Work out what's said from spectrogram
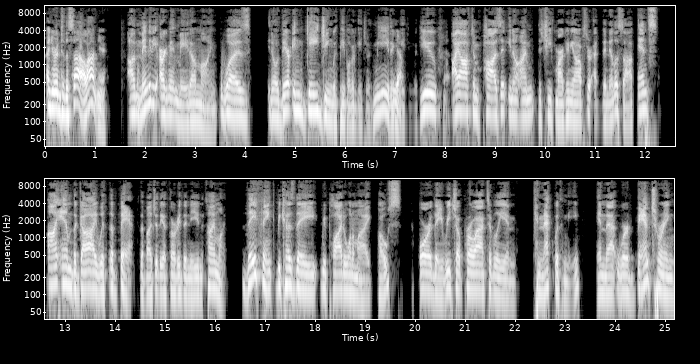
And you're into the sale, aren't you? Uh, many of the argument made online was, you know, they're engaging with people. They're engaging with me. They're Yeah. engaging with you. I often posit, you know, I'm the chief marketing officer at VanillaSoft. Hence, I am the guy with the BANT, the budget, the authority, the need, and the timeline. They think because they reply to one of my posts or they reach out proactively and connect with me and that we're bantering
